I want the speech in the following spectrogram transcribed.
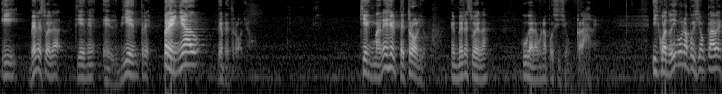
y Venezuela tiene el vientre preñado de petróleo. Quien maneje el petróleo en Venezuela jugará una posición clave. Y cuando digo una posición clave,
